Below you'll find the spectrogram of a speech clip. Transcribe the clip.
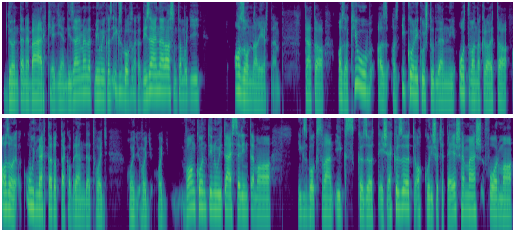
döntene bárki egy ilyen dizájn mellett, még mondjuk az Xboxnak a dizájnnára azt mondtam, hogy így azonnal értem. Tehát a, az a Cube, az, az ikonikus tud lenni, ott vannak rajta, azon úgy megtartották a brandet, hogy, hogy, hogy, hogy van kontinuitás szerintem a Xbox One X között és e között, akkor is, hogyha teljesen más forma,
